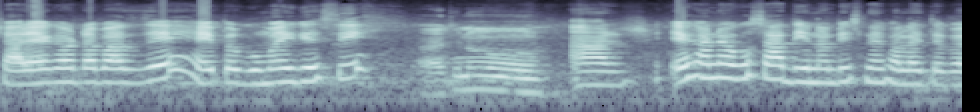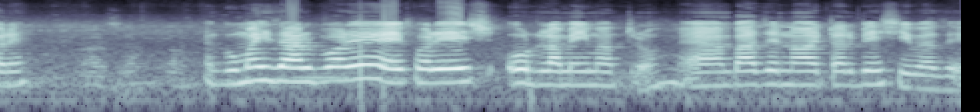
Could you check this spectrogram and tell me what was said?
সাড়ে এগারোটা বাজছে এরপর ঘুমাই গেছি। আর এখানে ওকে চা দিয়ে না বিছনায় ফেলাইতে পারে। আচ্ছা। ঘুমাই যাওয়ার পরে এরপরে উঠলাম এই মাত্র বাজে নয়টার বেশি বাজে।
